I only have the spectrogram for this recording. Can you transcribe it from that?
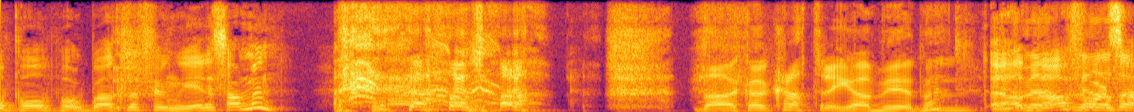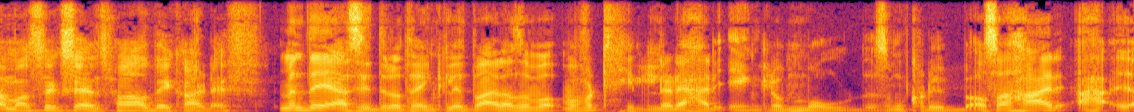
og Paul Pogba til å fungere sammen. Da kan klatringa begynne. Ja, men- da får han altså- samme suksessen som han hadde i Cardiff. Men det jeg sitter og tenker litt på er, altså, hva, hva forteller det her egentlig om Molde som klubb? Altså Her, her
